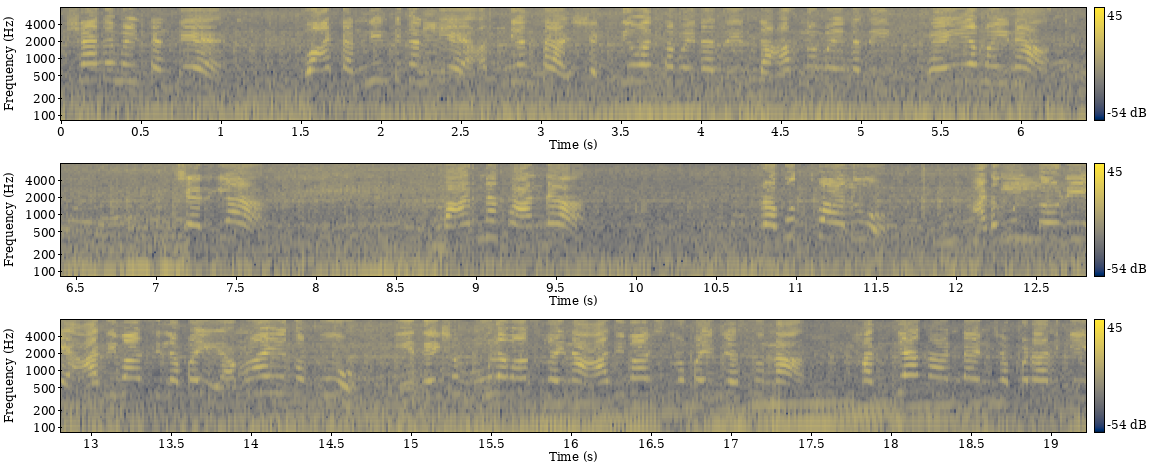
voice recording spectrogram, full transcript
విషాదం ఏంటంటే వాటన్నింటికంటే అత్యంత శక్తివంతమైనది దారుణమైనది హేయమైన చర్య మారణకాండ ప్రభుత్వాలు అడవుల్లోని ఆదివాసీలపై అమాయకపు ఈ దేశ మూలవాసులైన ఆదివాసులపై చేస్తున్న హత్యాకాండ అని చెప్పడానికి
